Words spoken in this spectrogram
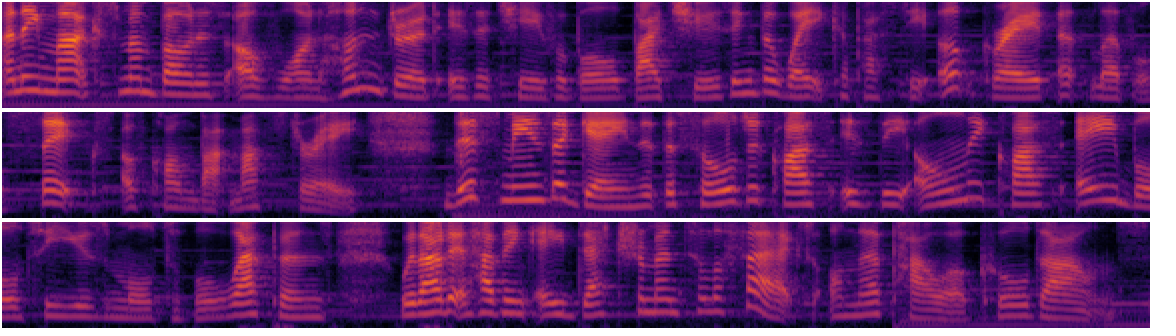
and a maximum bonus of 100 is achievable by choosing the weight capacity upgrade at level 6 of combat mastery. This means again that the soldier class is the only class able to use multiple weapons without it having a detrimental effect on their power cooldowns.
